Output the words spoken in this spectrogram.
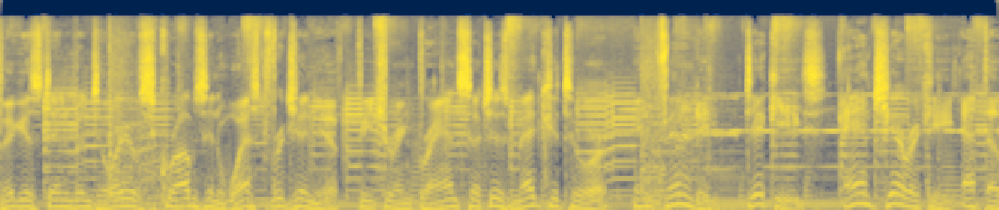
biggest inventory of scrubs in West Virginia, featuring brands such as Medcouture, Infinity, Dickies, and Cherokee at the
